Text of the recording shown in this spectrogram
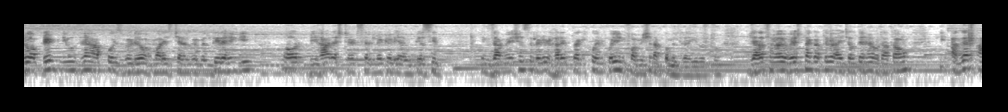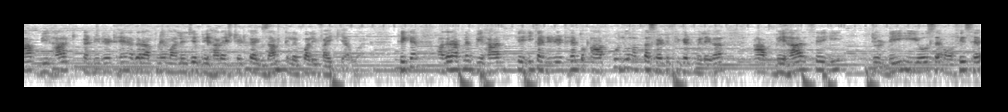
जो अपडेट न्यूज़ है, आपको इस वीडियो हमारे इस चैनल पर मिलती रहेंगी। और बिहार स्टेट से रिलेटेड या यूपीएससी एग्जामिनेशन से रिलेटेड हर एक तरह की कोई कोई इन्फॉर्मेशन आपको मिलती रहेगी दोस्तों। ज़्यादा समय वेस्ट ना करते हुए आइए चलते हैं बताता हूँ कि अगर आप बिहार की कैंडिडेट हैं, अगर आपने मान लीजिए बिहार स्टेट का एग्ज़ाम क्वालिफाई किया हुआ है ठीक है? अगर आपने बिहार के ही कैंडिडेट हैं तो आपको जो आपका सर्टिफिकेट मिलेगा, आप बिहार से ही जो डीईओ से ऑफ़िस है,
